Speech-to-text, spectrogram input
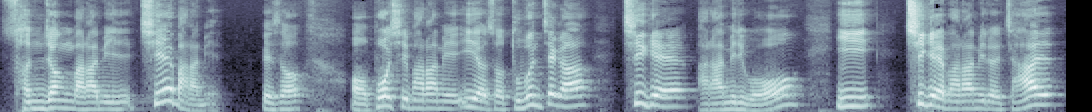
선정바라밀, 지혜바라밀. 그래서 어, 보시바라밀 이어서 두 번째가 지게바라밀이고 이 지게바라밀을 잘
